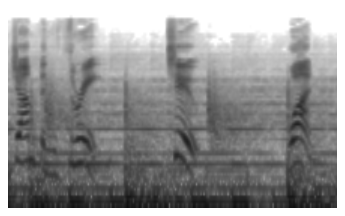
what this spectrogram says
jump in three, two, one.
